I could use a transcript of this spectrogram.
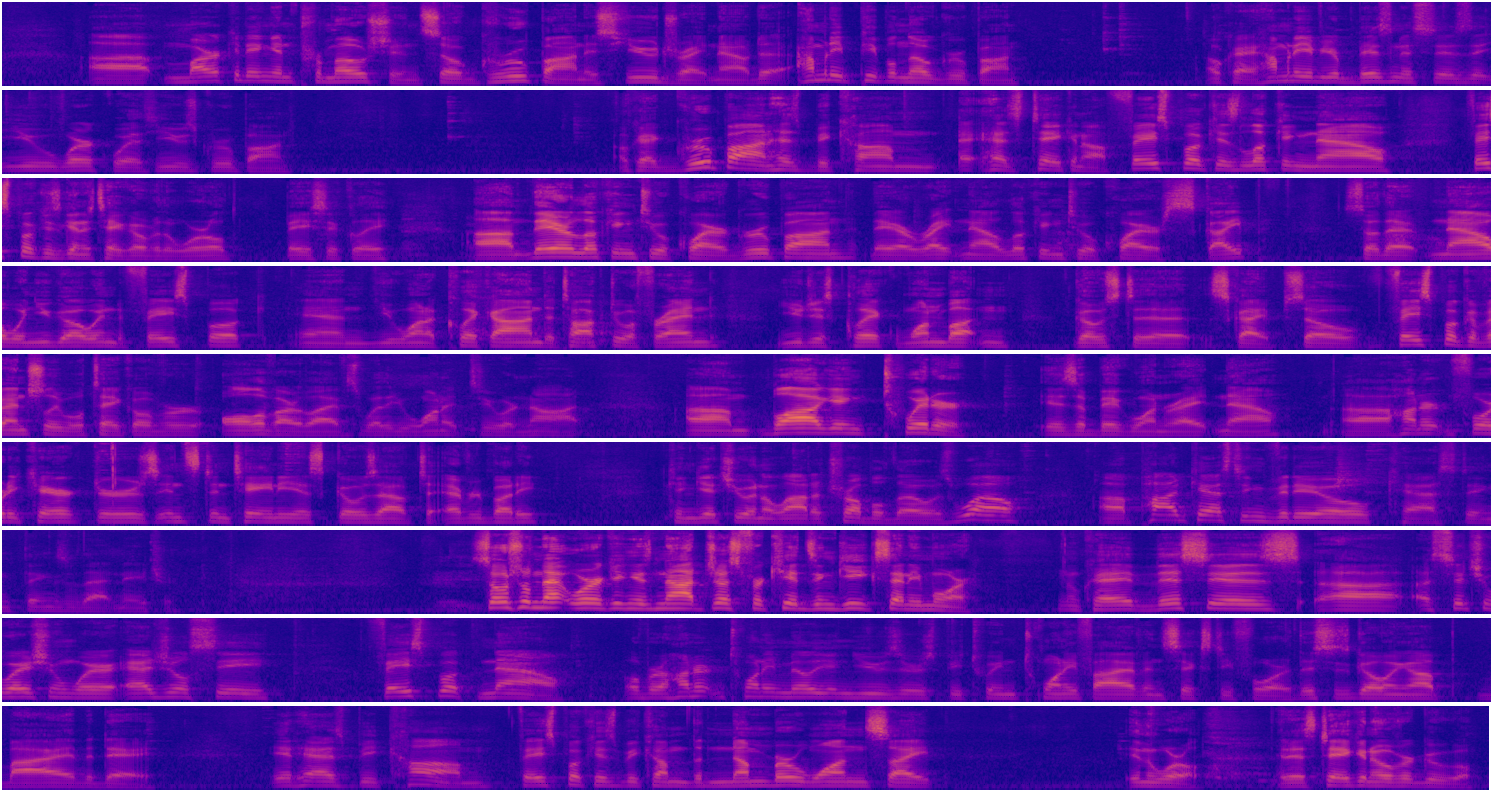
Uh, marketing and promotion. So Groupon is huge right now. How many people know Groupon? Okay, how many of your businesses that you work with use Groupon? Okay, Groupon has become, has taken off. Facebook is looking now, Facebook is going to take over the world, basically. Um, they are looking to acquire Groupon. They are right now looking to acquire Skype so that now when you go into Facebook and you want to click on to talk to a friend, you just click one button, goes to Skype. So Facebook eventually will take over all of our lives, whether you want it to or not. Um, blogging, Twitter is a big one right now. Uh, 140 characters, instantaneous, goes out to everybody. Can get you in a lot of trouble though as well. Uh, podcasting, video casting, things of that nature. Social networking is not just for kids and geeks anymore. Okay, this is uh, a situation where, as you'll see, Facebook now over 120 million users between 25 and 64. This is going up by the day. It has become, Facebook has become the number one site in the world. It has taken over Google,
